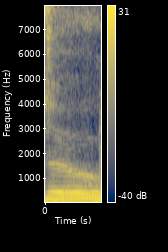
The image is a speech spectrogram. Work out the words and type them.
You're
